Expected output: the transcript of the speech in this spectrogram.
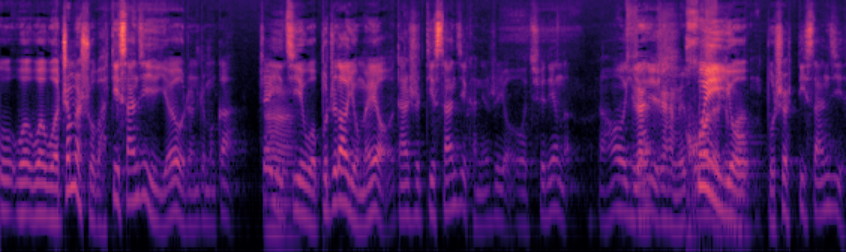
我我我我这么说吧，第三季也有人这么干，这一嗯季我不知道有没有，但是第三季肯定是有，我确定的。然后第三也季是还没播的会有不是第三季，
